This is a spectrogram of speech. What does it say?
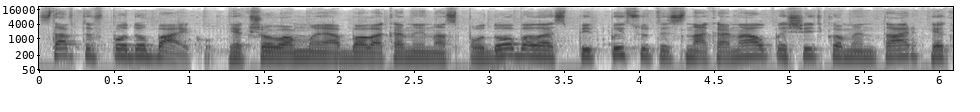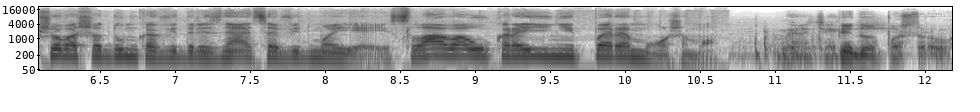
Ставте вподобайку. Якщо вам моя балаканина сподобалась, підписуйтесь на канал, пишіть коментар, якщо ваша думка відрізняється від моєї. Слава Україні! Переможемо! Піду постру.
